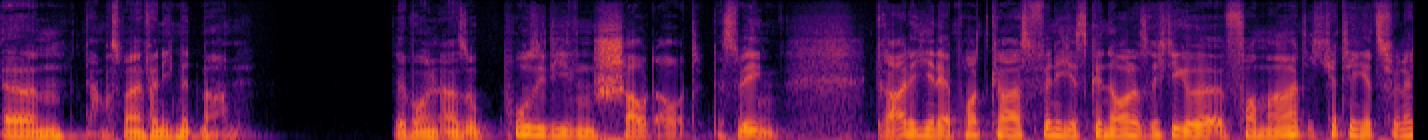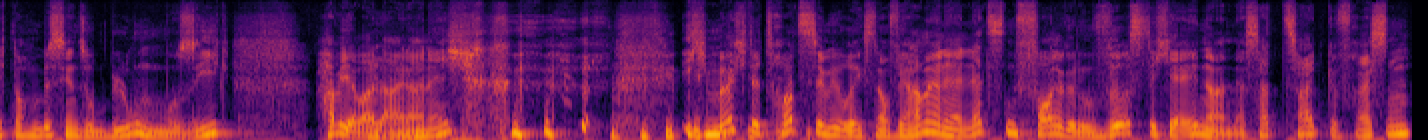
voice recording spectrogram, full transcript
ähm, da muss man einfach nicht mitmachen. Wir wollen also positiven Shoutout. Deswegen, gerade hier der Podcast finde ich ist genau das richtige Format. Ich hätte jetzt vielleicht noch ein bisschen so Blumenmusik, habe ich aber mhm. leider nicht. ich möchte trotzdem übrigens noch, wir haben ja in der letzten Folge, du wirst dich erinnern, das hat Zeit gefressen,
